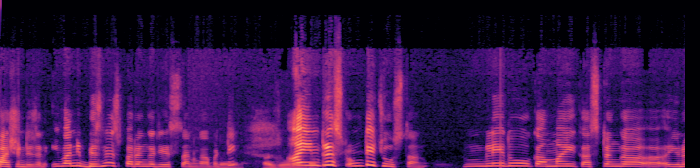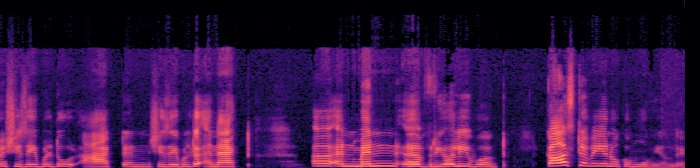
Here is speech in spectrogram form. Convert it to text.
fashion design ఇవన్నీ బిజినెస్ పరంగా చేస్తాను కాబట్టి ఆ. ఇంట్రెస్ట్ ఉంటే చూస్తాను. లేదు ఒక అమ్మాయి కష్టంగా you know she's able to act and she's able to enact and men have really worked Cast Away అని ఒక మూవీ ఉంది.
